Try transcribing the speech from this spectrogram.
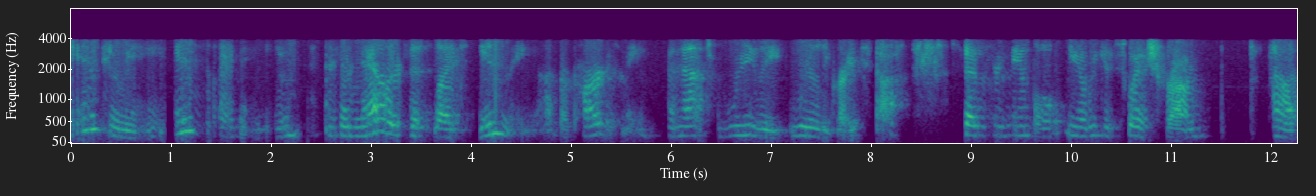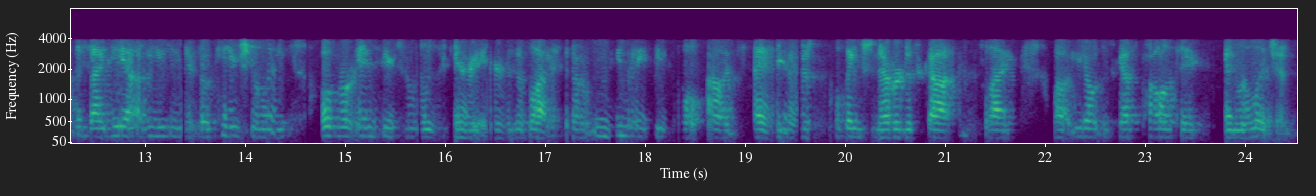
into me, my thinking, and so now they're just like in me, they're part of me, and that's really, really great stuff. So, for example, you know, we could switch from uh, this idea of using it vocationally over into some really scary areas of life. So many, many people uh, say, you know, there's a couple things you never discuss. It's like uh, you don't discuss politics and religion,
